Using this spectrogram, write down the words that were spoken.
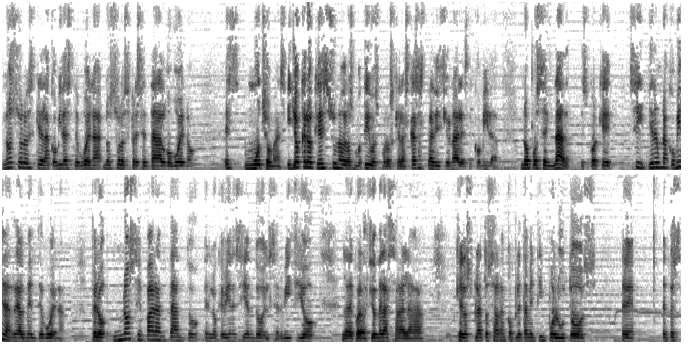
No solo es que la comida esté buena, no solo es presentar algo bueno, es mucho más. Y yo creo que es uno de los motivos por los que las casas tradicionales de comida no poseen nada. Es porque, sí, tienen una comida realmente buena, pero no se paran tanto en lo que viene siendo el servicio, la decoración de la sala, que los platos salgan completamente impolutos. Eh, entonces,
